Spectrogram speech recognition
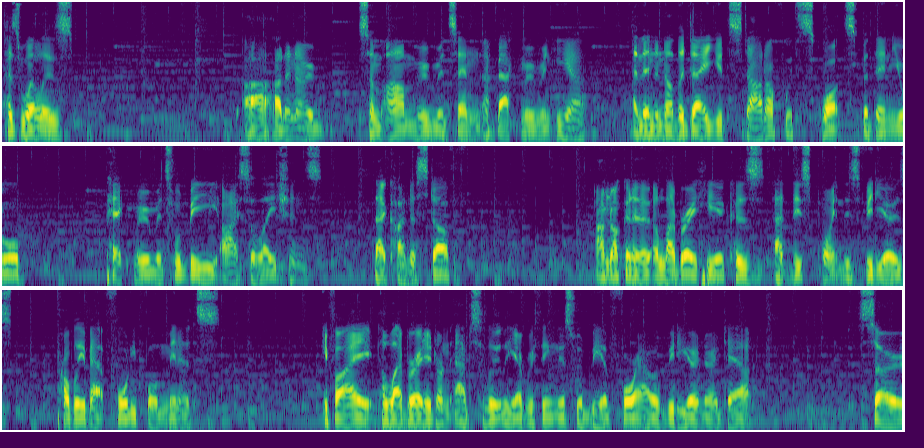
as well as, uh, I don't know, some arm movements and a back movement here. And then another day you'd start off with squats, but then your pec movements would be isolations, that kind of stuff. I'm not going to elaborate here because at this point, this video is probably about 44 minutes. If I elaborated on absolutely everything, this would be a four hour video, no doubt. So,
